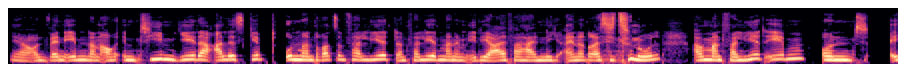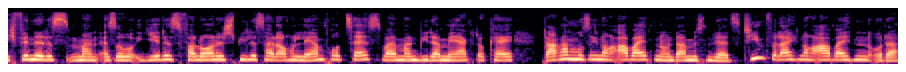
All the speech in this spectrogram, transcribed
Ja, und wenn eben dann auch im Team jeder alles gibt und man trotzdem verliert, dann verliert man im Idealfall halt nicht 31 zu 0, aber man verliert eben und ich finde, dass man, also jedes verlorene Spiel ist halt auch ein Lernprozess, weil man wieder merkt, okay, daran muss ich noch arbeiten und da müssen wir als Team vielleicht noch arbeiten oder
